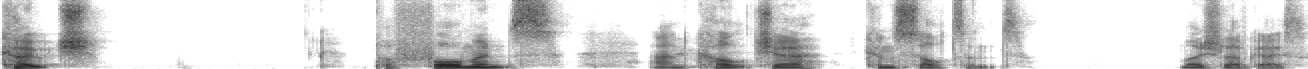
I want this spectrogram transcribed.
coach, performance and culture consultant. Much love, guys.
